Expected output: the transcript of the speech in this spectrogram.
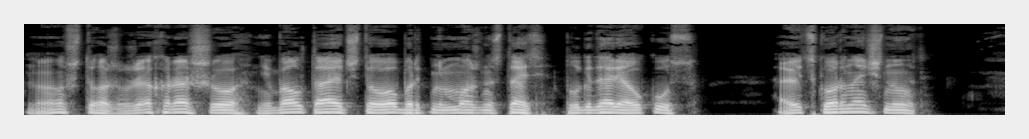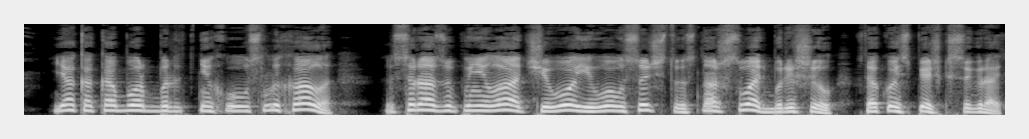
Ну что ж, уже хорошо. Не болтают, что оборотнем можно стать благодаря укусу. А ведь скоро начнут. Я, как об оборотнях услыхала, сразу поняла, от чего его высочество с нашу свадьбу решил в такой спешке сыграть.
